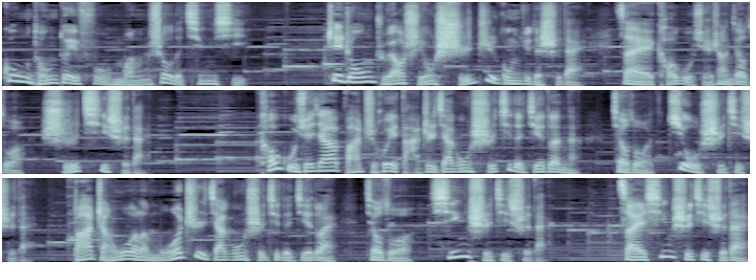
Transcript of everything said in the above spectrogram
共同对付猛兽的侵袭。这种主要使用石制工具的时代，在考古学上叫做石器时代。考古学家把只会打制加工石器的阶段呢，叫做旧石器时代；把掌握了磨制加工石器的阶段，叫做新石器时代。在新石器时代，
